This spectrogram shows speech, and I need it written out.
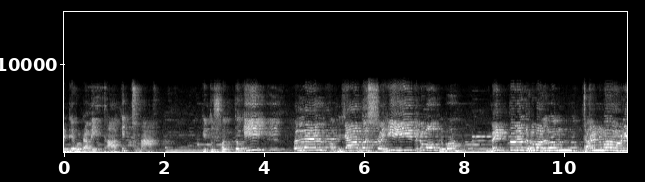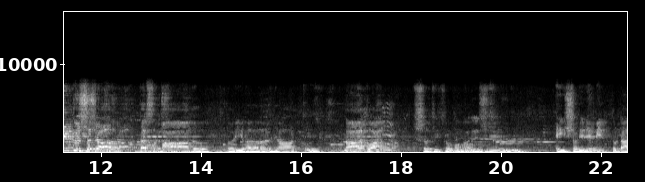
এ দেহটা মিথ্যা কিচ্ছু না। কিন্তু সত্য কি? বললেন যা তো শহীদ ধ্রুব মৃত্যুর ধ্রুবম জন্ম মৃত্যু সজা তস্মাদ পরিহর্যাতে না ত্বং সচিতম এই শরীরে মৃত্যুটা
